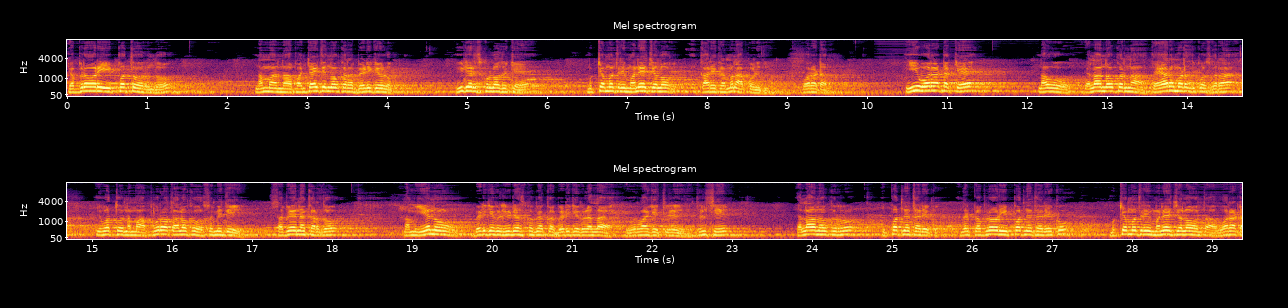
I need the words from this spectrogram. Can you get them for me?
ಫೆಬ್ರವರಿ ಇಪ್ಪತ್ತರಂದು ನಮ್ಮ ಪಂಚಾಯಿತಿ ನೌಕರರ ಬೇಡಿಕೆಗಳು ಈಡೇರಿಸ್ಕೊಳ್ಳೋದಕ್ಕೆ ಮುಖ್ಯಮಂತ್ರಿ ಮನೆ ಚಲೋ ಕಾರ್ಯಕ್ರಮನ ಹಾಕ್ಕೊಂಡಿದ್ವಿ ಹೋರಾಟ ಈ ಹೋರಾಟಕ್ಕೆ ನಾವು ಎಲ್ಲ ನೌಕರನ್ನ ತಯಾರು ಮಾಡೋದಕ್ಕೋಸ್ಕರ ಇವತ್ತು ನಮ್ಮ ಪೂರ್ವ ತಾಲೂಕು ಸಮಿತಿ ಸಭೆಯನ್ನು ಕರೆದು ನಮಗೇನು ಬೇಡಿಕೆಗಳು ಈಡೇರಿಸ್ಕೋಬೇಕು? ಬೇಡಿಕೆಗಳೆಲ್ಲ ವಿವರವಾಗಿ ತಿಳಿ, ತಿಳಿಸಿ. ಎಲ್ಲ ನೌಕರರು ಇಪ್ಪತ್ತನೇ ತಾರೀಕು, ಅಂದರೆ ಫೆಬ್ರವರಿ ಇಪ್ಪತ್ತನೇ ತಾರೀಕು ಮುಖ್ಯಮಂತ್ರಿ ಮನೆ ಚಲೋ ಅಂತ ಹೋರಾಟ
